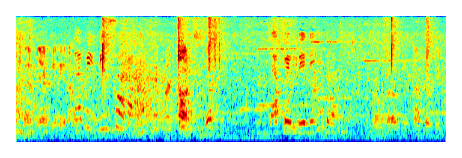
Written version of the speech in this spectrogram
Saya meyakini Ram. Tapi bisa kan sudah APBD-nya berapa? kalau kita APBD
